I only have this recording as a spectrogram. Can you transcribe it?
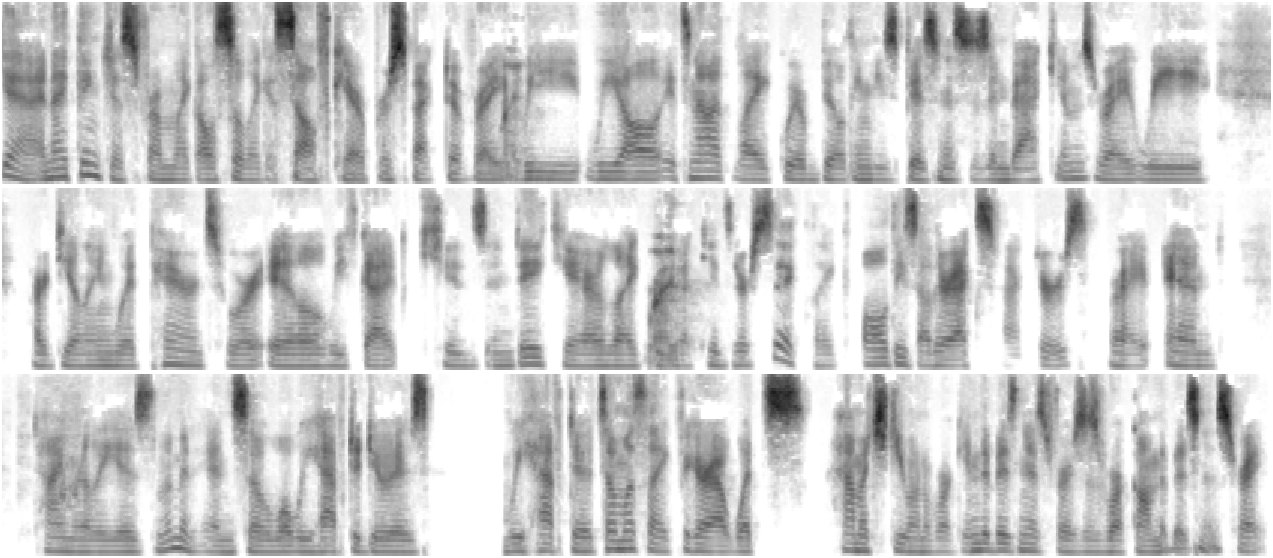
Yeah, and I think just from like also like a self-care perspective, right? right? We we all it's not like we're building these businesses in vacuums, right? We are dealing with parents who are ill. We've got kids in daycare, like Right. we've got kids that are sick, like all these other X factors, right? And time really is limited. And so what we have to do is we have to, it's almost like figure out what's, how much do you want to work in the business versus work on the business, right?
